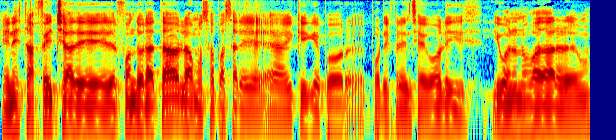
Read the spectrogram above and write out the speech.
en esta fecha de- del fondo de la tabla, vamos a pasar eh, a Iquique por, diferencia de goles y, bueno, nos va a dar eh,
